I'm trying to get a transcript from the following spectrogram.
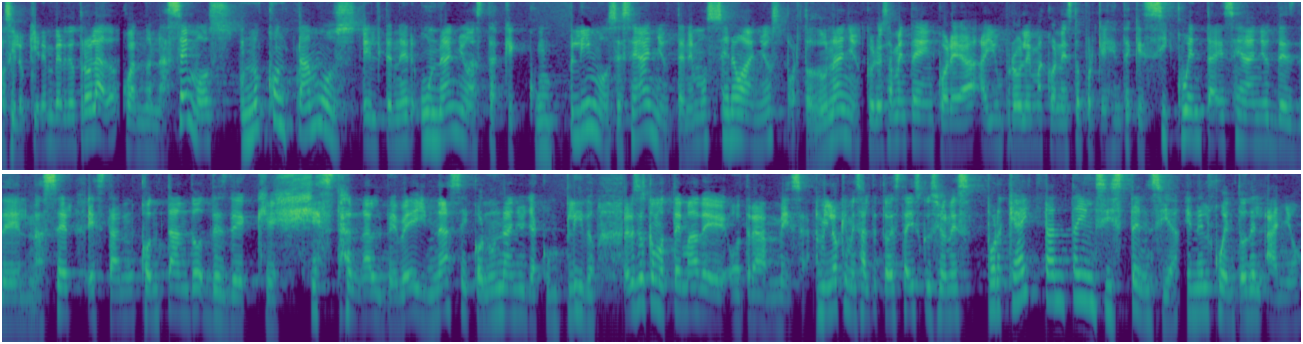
O si lo quieren ver de otro lado, cuando nacemos no contamos el tener un año hasta que cumplimos ese año. Tenemos cero años por todo un año. Curiosamente en Corea hay un problema con esto porque hay gente que sí cuenta ese año desde el nacer. Están contando desde que gestan al bebé y nace con un año ya cumplido. Pero eso es como tema de otra mesa. A mí lo que me salta toda esta discusión es por qué hay tanta insistencia en el cuento del año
